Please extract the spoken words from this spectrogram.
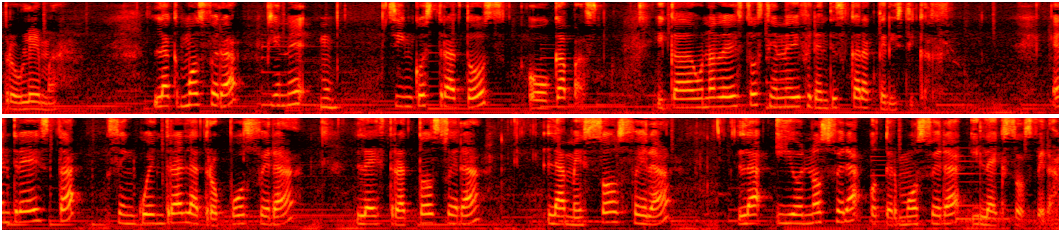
problema. La atmósfera tiene cinco estratos o capas y cada uno de estos tiene diferentes características. Entre estas se encuentra la troposfera, la estratosfera, la mesósfera, la ionosfera o termósfera y la exósfera.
